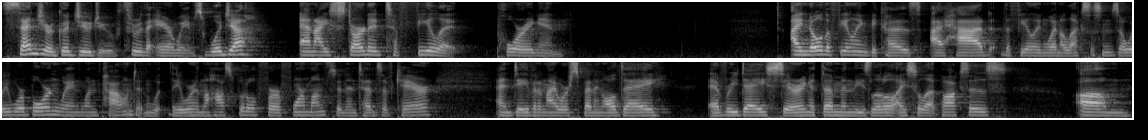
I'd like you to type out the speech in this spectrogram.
send your good juju through the airwaves, would ya? and I started to feel it pouring in. I know the feeling because I had the feeling when Alexis and Zoe were born, weighing one pound, and they were in the hospital for four months in intensive care. And David and I were spending all day, every day, staring at them in these little isolette boxes. Um,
